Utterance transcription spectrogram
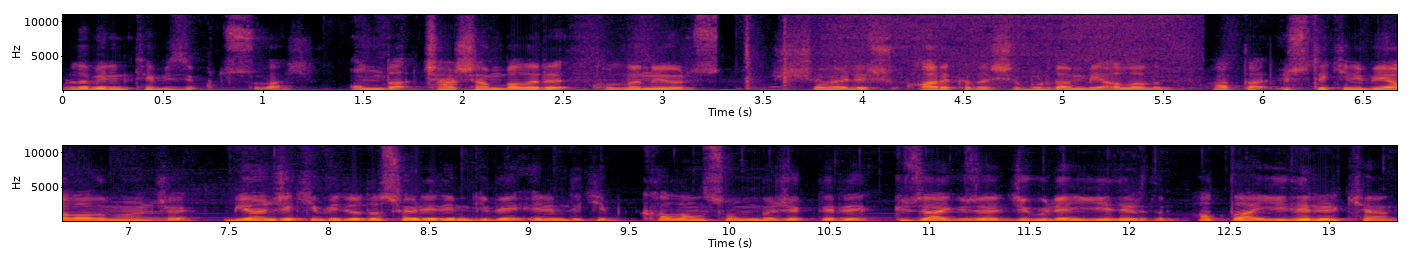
Burada benim temizlik kutusu var. Onda çarşambaları kullanıyoruz. Şöyle şu arkadaşı buradan bir alalım. Hatta üsttekini bir alalım önce. Bir önceki videoda söylediğim gibi elimdeki kalan son böcekleri güzel güzel Cigule'ye yedirdim. Hatta yedirirken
